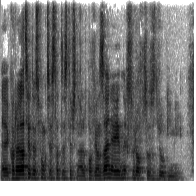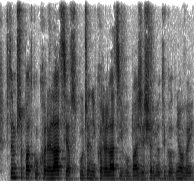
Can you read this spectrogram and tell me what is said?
E, Korelacja to jest funkcja statystyczna, ale powiązania jednych surowców z drugimi. W tym przypadku korelacja, współczynnik korelacji w obazie siedmiotygodniowej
